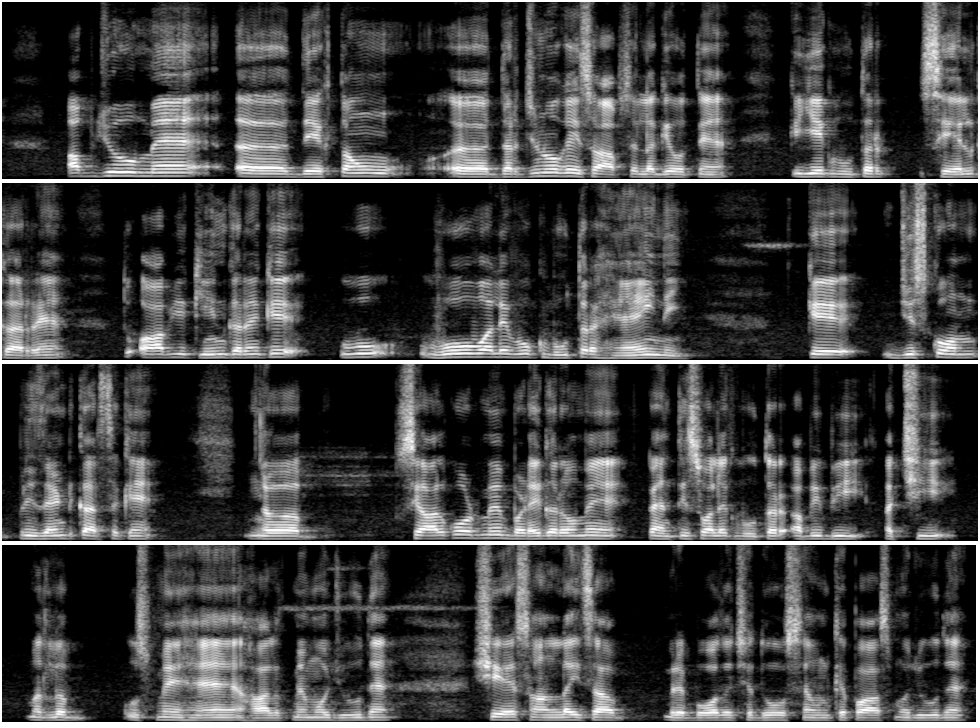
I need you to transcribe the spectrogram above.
अब जो मैं देखता हूँ दर्जनों के हिसाब से लगे होते हैं कि ये कबूतर सेल कर रहे हैं तो आप यकीन करें कि वो वो वाले वो कबूतर हैं ही नहीं कि जिसको हम प्रेजेंट कर सकें। सियालकोट में, बड़े घरों में पैंतीस वाले कबूतर अभी भी अच्छी मतलब उसमें हैं, हालत में मौजूद हैं। शेर सानलाई साहब मेरे बहुत अच्छे दोस्त हैं, उनके पास मौजूद हैं।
